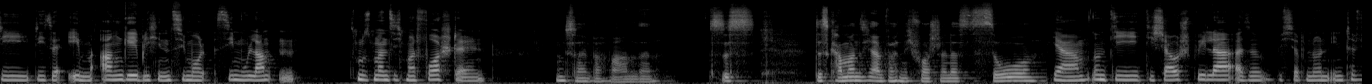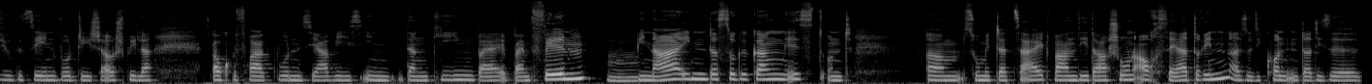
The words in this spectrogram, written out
die diese eben angeblichen Simul Simulanten. Das muss man sich mal vorstellen. Das ist einfach Wahnsinn. Das ist das kann man sich einfach nicht vorstellen. Das ist so. Ja, und die, die Schauspieler, also ich habe nur ein Interview gesehen, wo die Schauspieler auch gefragt wurden, ja, wie es ihnen dann ging bei, beim Film, mhm. wie nah ihnen das so gegangen ist. Und ähm, so mit der Zeit waren die da schon auch sehr drin. Also die konnten da diese,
